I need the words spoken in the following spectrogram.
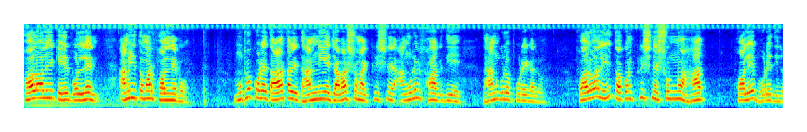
ফল ফলওয়ালিকে বললেন, আমি তোমার ফল নেব। মুঠো করে তাড়াতাড়ি ধান নিয়ে যাবার সময় কৃষ্ণের আঙুলের ফাঁক দিয়ে ধানগুলো পড়ে গেল। ফলওয়ালি তখন কৃষ্ণের শূন্য হাত ফলে ভরে দিল।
